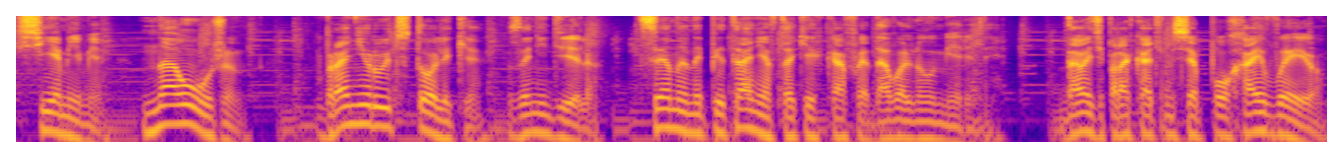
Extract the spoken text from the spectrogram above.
семьями на ужин. Бронируют столики за неделю. Цены на питание в таких кафе довольно умеренные. Давайте прокатимся по хайвею.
